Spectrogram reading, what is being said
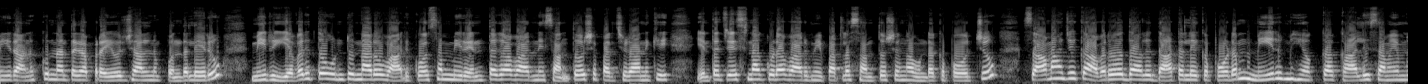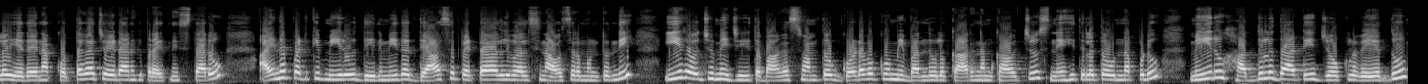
మీరు అనుకున్నంతగా ప్రయోజనాలను పొందలేరు. మీరు ఎవరితో ఉంటున్నారో వారి కోసం మీరు ఎంతగా వారిని సంతోషపరచడానికి ఎంత చేసినా కూడా వారు మీ పట్ల సంతోషంగా ఉండకపోవచ్చు. సామాజిక అవరోధాలు దాటలేకపోవడం మీరు మీ యొక్క ఖాళీ సమయంలో ఏదైనా కొత్తగా చేయడానికి ప్రయత్నిస్తారు. అయినప్పటికీ మీరు దీని మీద ధ్యాస పెట్టవలసిన అవసరం ఉంటుంది. ఈ రోజు మీ జీవిత భాగస్వామితో గొడవకు మీ బంధువులు కారణం కావచ్చు. స్నేహితులతో ఉన్నప్పుడు మీరు హద్దులు దాటి జోకులు వేయొద్దు.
